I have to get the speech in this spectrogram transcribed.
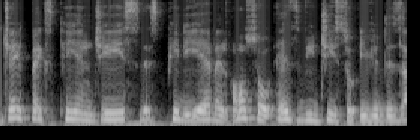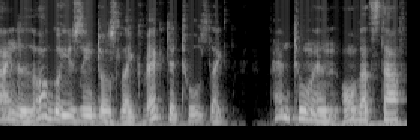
JPEGs, PNGs, this PDF, and also SVG. So if you design a logo using those like vector tools like pen tool and all that stuff,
